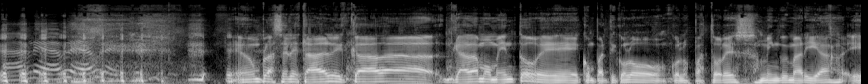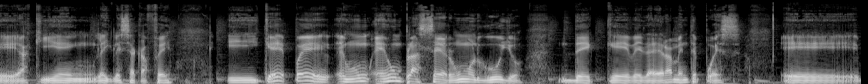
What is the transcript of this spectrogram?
Hable, hable, hable. Es un placer estar cada, cada momento, eh, compartir con, los- con los pastores Mingo y María eh, aquí en la Iglesia Café. Y que pues es un, es un placer, un orgullo de que verdaderamente pues eh,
